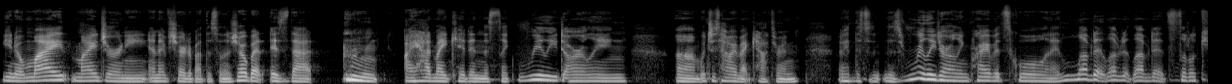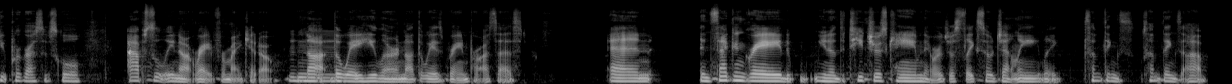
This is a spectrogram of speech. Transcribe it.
you know, my my journey, and I've shared about this on the show, but is that I had my kid in this like really darling, um, which is how I met Kathryn. I had this this really darling private school, and I loved it, loved it, loved it. It's a little cute progressive school. Absolutely not right for my kiddo. Mm-hmm. Not the way he learned, not the way his brain processed. And in second grade, you know, the teachers came, they were just like so gently, like something's something's up.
